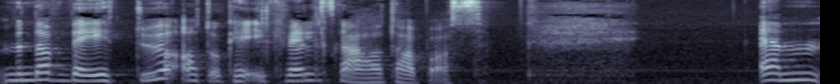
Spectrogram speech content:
Men da vet du at OK, i kveld skal jeg ha tapas. En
